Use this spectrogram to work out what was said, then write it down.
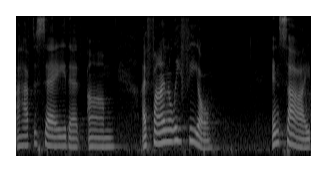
I have to say that um, I finally feel inside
